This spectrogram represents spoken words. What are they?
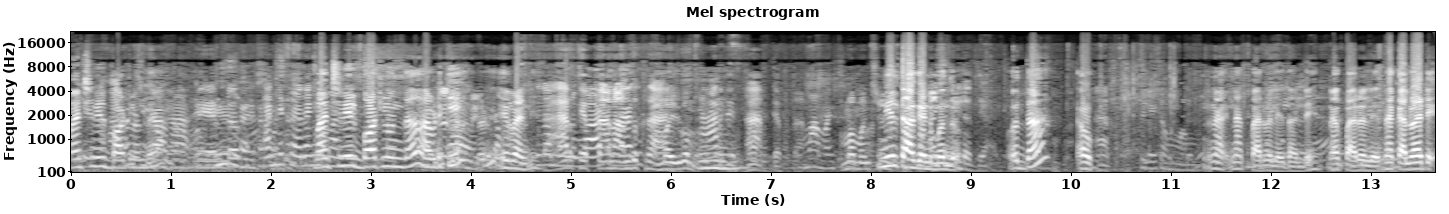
మంచినీళ్ళ బాటిల్ ఉందా? మంచినీళ్ళ బాటిల్ ఉందా ఆవిడకి? ఇవ్వండి. నీళ్ళు తాగండి ముందు. వద్దా? ఓకే నాకు పర్వాలేదండి నాకు పర్వాలేదు నాకు అలవాటే.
